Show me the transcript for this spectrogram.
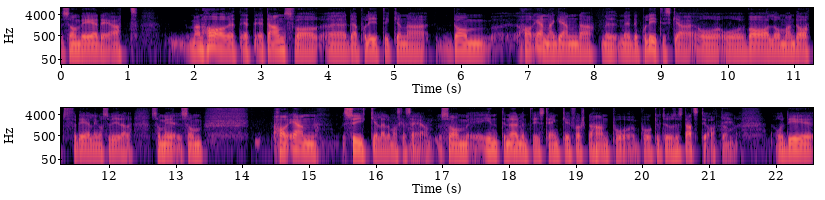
som vd att man har ett, ett, ett ansvar eh, där politikerna de har en agenda med, med det politiska och, och, val och mandatfördelning och så vidare som, är, som har en cykel, eller man ska säga, som inte nödvändigtvis tänker i första hand på, på Kulturhuset Stadsteatern. Och det,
